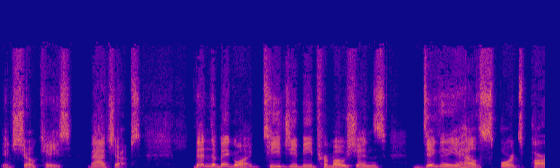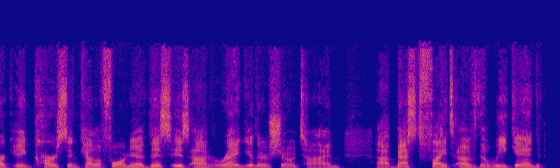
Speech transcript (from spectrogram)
in showcase matchups. Then the big one TGB Promotions, Dignity Health Sports Park in Carson, California. This is on regular showtime. Uh, best fight of the weekend.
